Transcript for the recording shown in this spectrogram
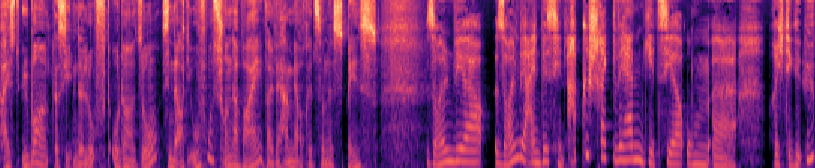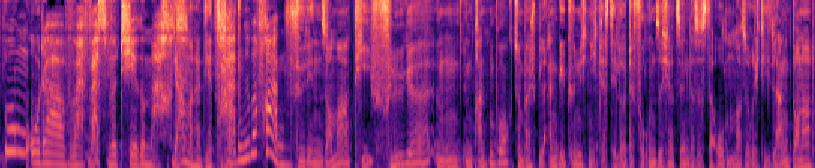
Heißt über, dass sie in der Luft oder so? Sind da auch die UFOs schon dabei? Weil wir haben ja auch jetzt so eine Space. Sollen wir, sollen wir ein bisschen abgeschreckt werden? Geht's hier um äh, richtige Übung oder was wird hier gemacht? Ja, man hat jetzt Fragen über Fragen. Für den Sommer Tiefflüge in Brandenburg zum Beispiel angekündigt. Nicht, dass die Leute verunsichert sind, dass es da oben mal so richtig lang donnert.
